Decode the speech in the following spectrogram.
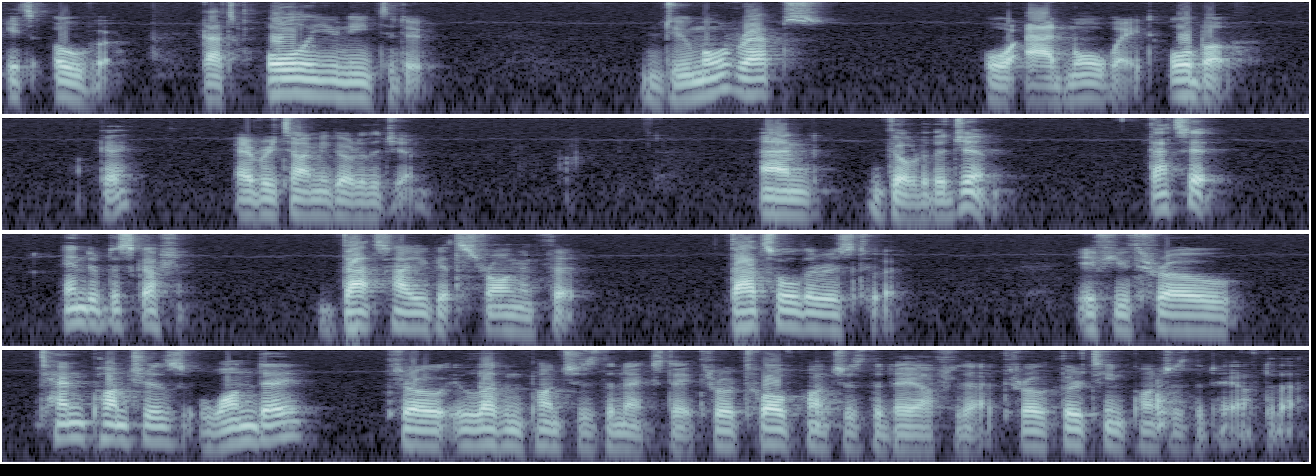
It's over. That's all you need to do. Do more reps or add more weight or both. Okay? Every time you go to the gym. And go to the gym. That's it. End of discussion. That's how you get strong and fit. That's all there is to it. If you throw 10 punches one day, throw 11 punches the next day, throw 12 punches the day after that, throw 13 punches the day after that,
